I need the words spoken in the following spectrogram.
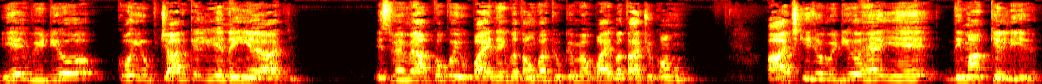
ये वीडियो कोई उपचार के लिए नहीं है आज। इसमें मैं आपको कोई उपाय नहीं बताऊँगा, क्योंकि मैं उपाय बता चुका हूँ। आज की जो वीडियो है, ये दिमाग के लिए।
